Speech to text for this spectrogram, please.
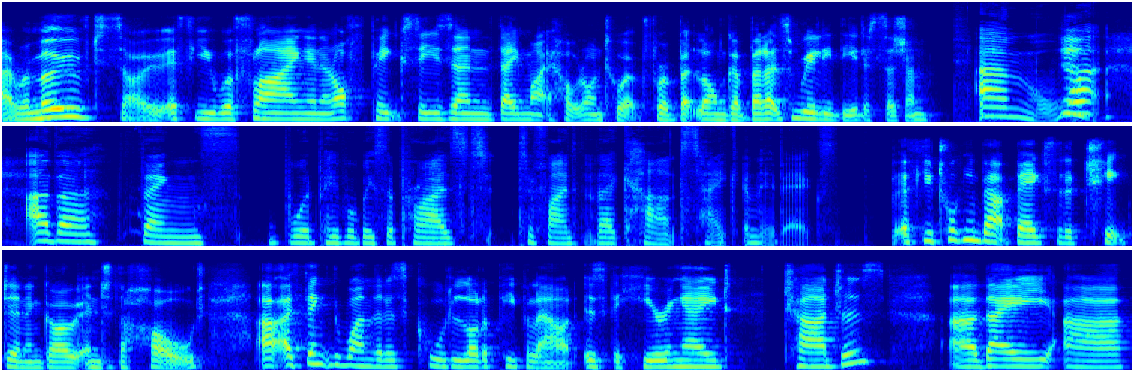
uh, removed. So if you were flying in an off peak season, they might hold on to it for a bit longer, but it's really their decision. Um, what other things would people be surprised to find that they can't take in their bags? If you're talking about bags that are checked in and go into the hold, uh, I think the one that has caught a lot of people out is the hearing aid charges. Uh, they are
